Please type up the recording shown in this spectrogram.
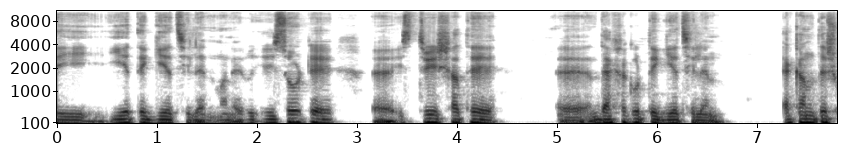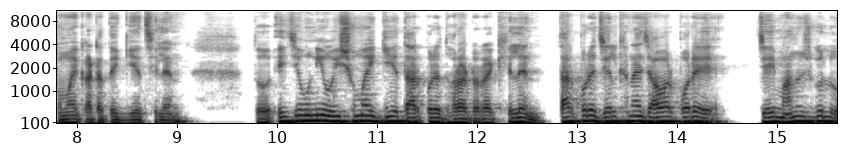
এই ইয়েতে গিয়েছিলেন মানে রিসোর্টে স্ত্রীর সাথে দেখা করতে গিয়েছিলেন একান্তে সময় কাটাতে গিয়েছিলেন তো এই যে উনি ওই সময় গিয়ে তারপরে ধরা টরা খেলেন তারপরে জেলখানায় যাওয়ার পরে যেই মানুষগুলো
